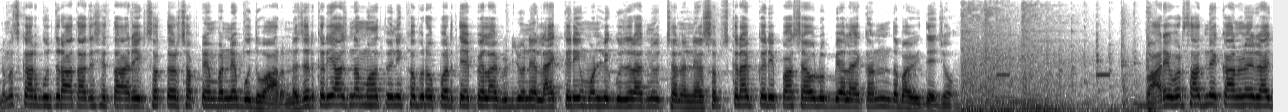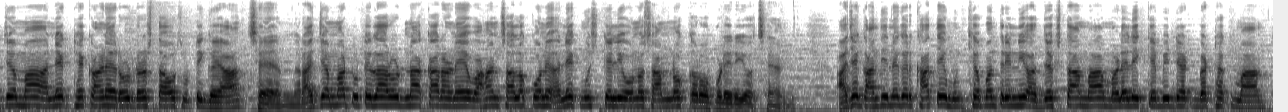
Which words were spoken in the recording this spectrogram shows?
નમસ્કાર ગુજરાત, આજે છે તારીખ સત્તર સપ્ટેમ્બરને બુધવાર. નજર કરી આજના મહત્વની ખબરો પર તે પહેલા વિડીયોને લાઇક કરી ઓનલી ગુજરાત ન્યૂઝ ચેનલને સબસ્ક્રાઇબ કરી પાસે આવેલું બેલ આઇકન દબાવી દેજો. ભારે વરસાદને કારણે રાજ્યમાં અનેક ઠેકાણે રોડ રસ્તાઓ તૂટી ગયા છે. રાજ્યમાં તૂટેલા રોડના કારણે વાહન ચાલકોને અનેક મુશ્કેલીઓનો સામનો કરવો પડી રહ્યો છે. આજે ગાંધીનગર ખાતે મુખ્યમંત્રીની અધ્યક્ષતામાં મળેલી કેબિનેટ બેઠકમાં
